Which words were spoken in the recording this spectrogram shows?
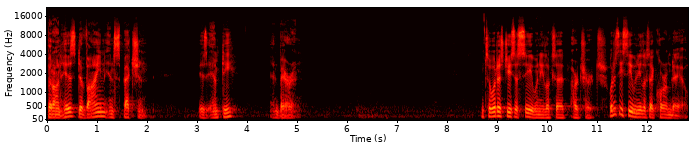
but on his divine inspection is empty and barren. And so, what does Jesus see when he looks at our church? What does he see when he looks at Coram Deo?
